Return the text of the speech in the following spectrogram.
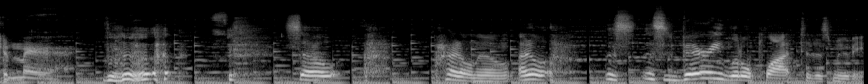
The mayor. so I don't know. I don't. This this is very little plot to this movie.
